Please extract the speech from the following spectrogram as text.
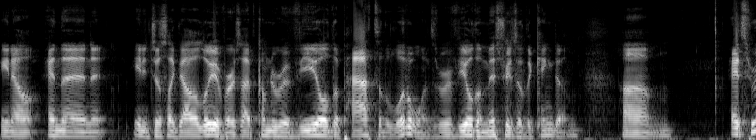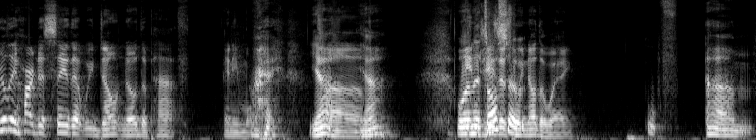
You know, and then you know, just like the Alleluia verse, I've come to reveal the path to the little ones, reveal the mysteries of the kingdom. Um, it's really hard to say that we don't know the path anymore. Right. Yeah. Um, yeah. Well, In and it's Jesus, also we know the way. um,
